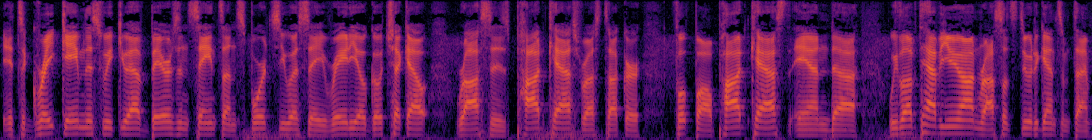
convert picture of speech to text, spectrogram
it's a great game this week. You have Bears and Saints on Sports USA Radio. Go check out Ross's podcast, Ross Tucker Football Podcast, and uh, we love to have you on, Ross. Let's do it again sometime.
